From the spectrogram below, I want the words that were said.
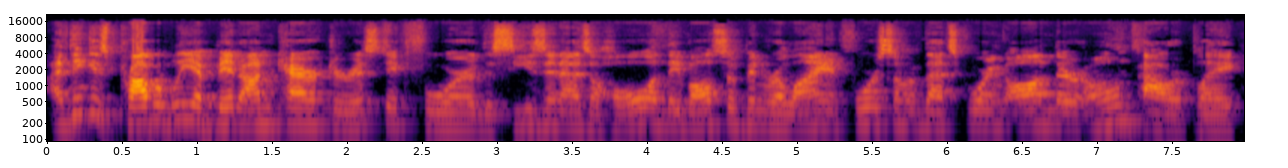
I think is probably a bit uncharacteristic for the season as a whole. And they've also been reliant for some of that scoring on their own power play.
